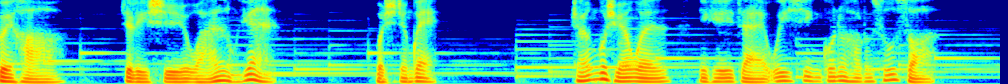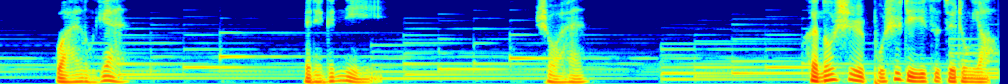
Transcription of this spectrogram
各位好，这里是晚安龙院，我是珍贵。长故事原文，你可以在微信公众号中搜索“晚安龙院”，每天跟你说晚安。很多事不是第一次最重要，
